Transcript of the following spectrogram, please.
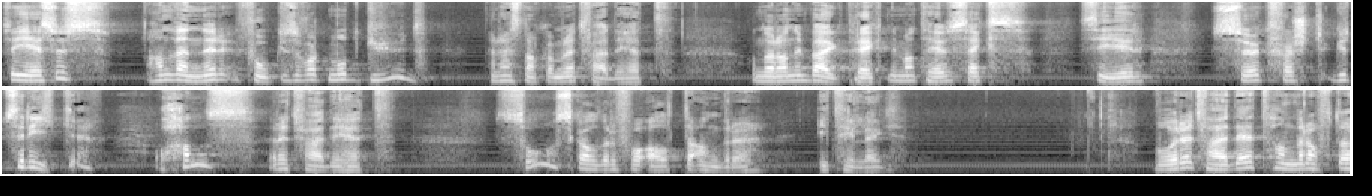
Så Jesus han vender fokuset vårt mot Gud når det er snakk om rettferdighet. Og når han i bergprekenen i Matteus 6 sier 'søk først Guds rike og hans rettferdighet', så skal dere få alt det andre i tillegg. Vår rettferdighet handler ofte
